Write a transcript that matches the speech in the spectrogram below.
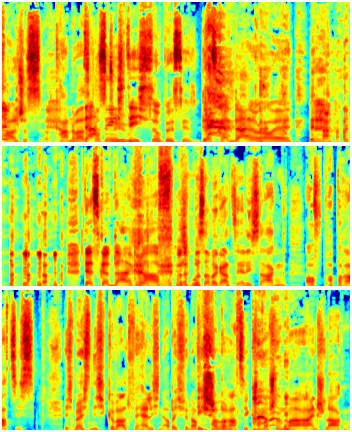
falsches Da sehe ich Karnevalskostüm. dich so ein bisschen. Der Skandal Royal. Der Skandalgraf. Ich muss aber ganz ehrlich sagen, auf Paparazzis, ich möchte nicht Gewalt verherrlichen, aber ich finde, auf Ich schon. Paparazzi kann man schon mal reinschlagen.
